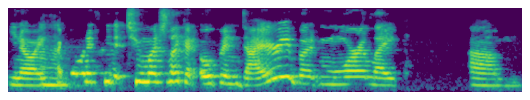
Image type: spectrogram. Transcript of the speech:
you know, I, mm-hmm. I don't want to treat it too much like an open diary, but more like um,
